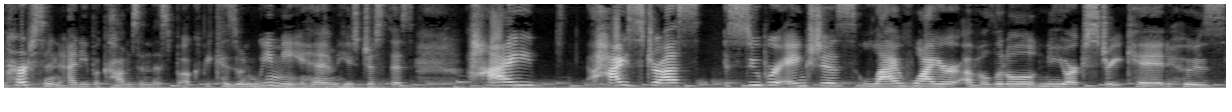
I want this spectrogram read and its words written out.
person Eddie becomes in this book because when we meet him, he's just this high, high stress, super anxious live wire of a little New York street kid who's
